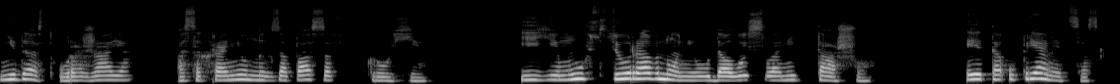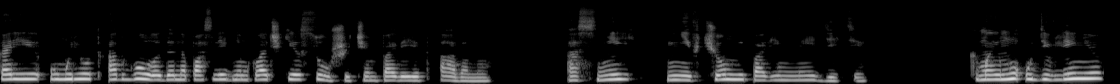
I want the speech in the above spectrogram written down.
не даст урожая, а сохраненных запасов крохи. И ему все равно не удалось сломить Ташу. Эта упрямица скорее умрет от голода на последнем клочке суши, чем поверит Адану. А с ней ни в чем не повинные дети. К моему удивлению,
